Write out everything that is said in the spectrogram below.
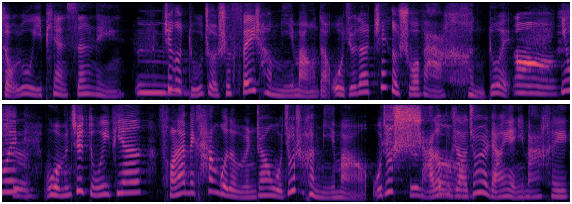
走入一片森林，嗯，这个读者是非常迷茫的。我觉得这个说法很对，嗯，因为我们去读一篇从来没看过的文章，我就是很迷茫，我就啥都不知道，就是两眼一抹黑。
